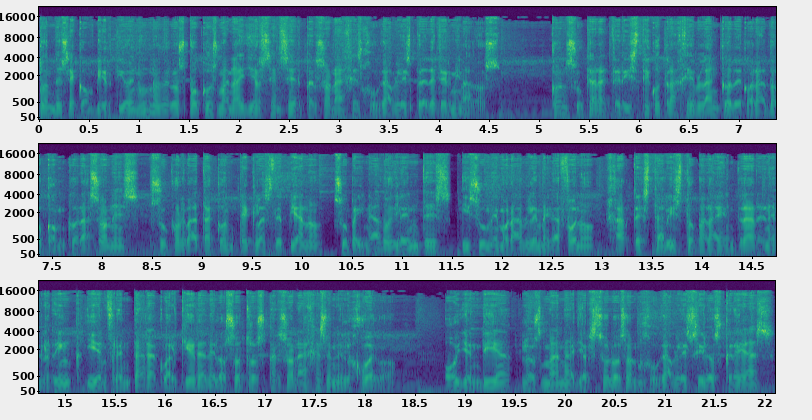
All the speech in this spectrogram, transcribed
donde se convirtió en uno de los pocos managers en ser personajes jugables predeterminados. Con su característico traje blanco decorado con corazones, su corbata con teclas de piano, su peinado y lentes, y su memorable megafono, Hart está listo para entrar en el ring y enfrentar a cualquiera de los otros personajes en el juego. Hoy en día, los managers solo son jugables si los creas,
